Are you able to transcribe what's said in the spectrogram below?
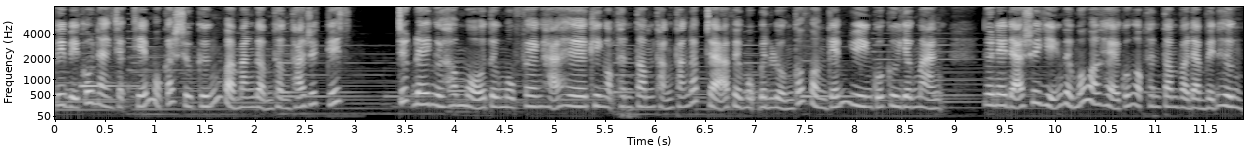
vì bị cô nàng chặt chém một cách siêu cứng và mang đậm thần thái Rickis. Trước đây, người hâm mộ từng một phen hả hê khi Ngọc Thanh Tâm thẳng thắn đáp trả về một bình luận có phần kém duyên của cư dân mạng. Người này đã suy diễn về mối quan hệ của Ngọc Thanh Tâm và Đàm Vĩnh Hưng.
